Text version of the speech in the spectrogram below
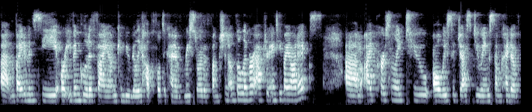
um, vitamin C or even glutathione can be really helpful to kind of restore the function of the liver after antibiotics. Um, I personally, too, always suggest doing some kind of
